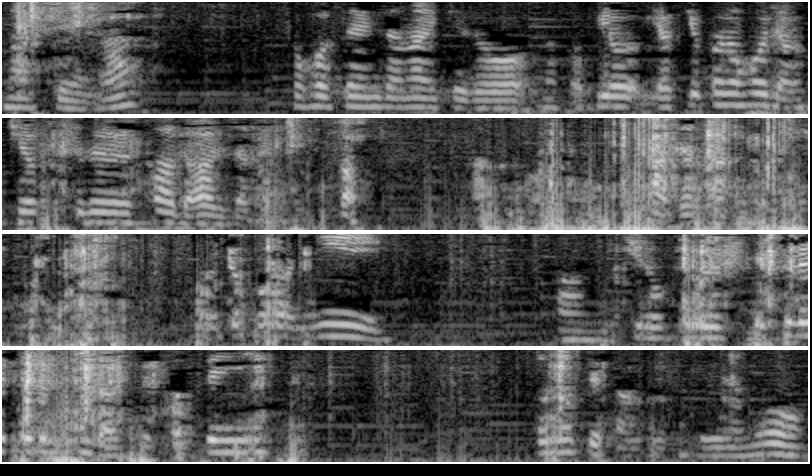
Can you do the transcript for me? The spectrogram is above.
なんていうの？処方箋じゃないけど、なんか病、薬局の方でも記録するカードあるじゃないですか。あの、患者さん。そういうところに、あの、記録してくれてるもんだって勝手に思ってたんですけれども、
